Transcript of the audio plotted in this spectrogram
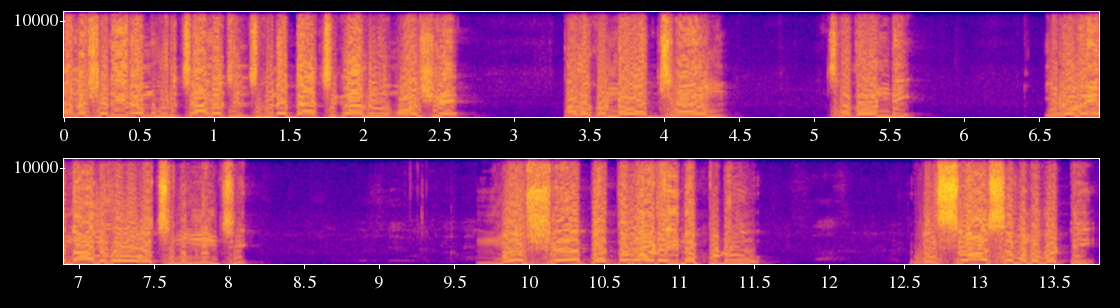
తన శరీరం గురించి ఆలోచించుకునే బ్యాచ్ కాదు మోషే. పదకొండవ అధ్యాయం చదవండి. ఇరవై నాలుగవ వచనం నుంచి. మోషే పెద్దవాడైనప్పుడు విశ్వాసమును బట్టి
